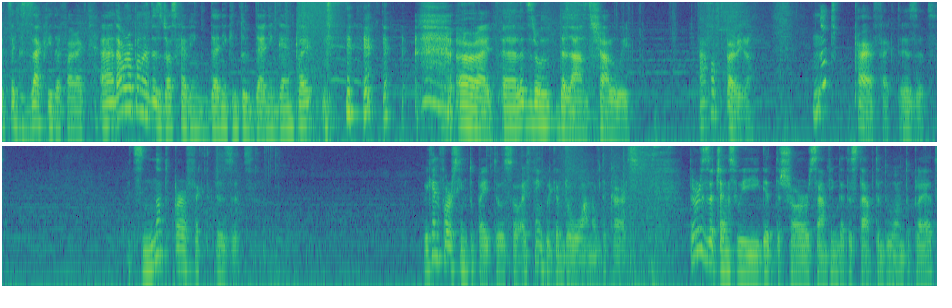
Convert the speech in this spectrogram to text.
It's exactly the Fire And our opponent is just having Danik into Danik gameplay. Alright, uh, let's draw the land, shall we? Path of Peril. Not perfect, is it? It's not perfect, is it? We can force him to pay two, so I think we can draw one of the cards. There is a chance we get the shore or something that is tapped and we want to play it.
